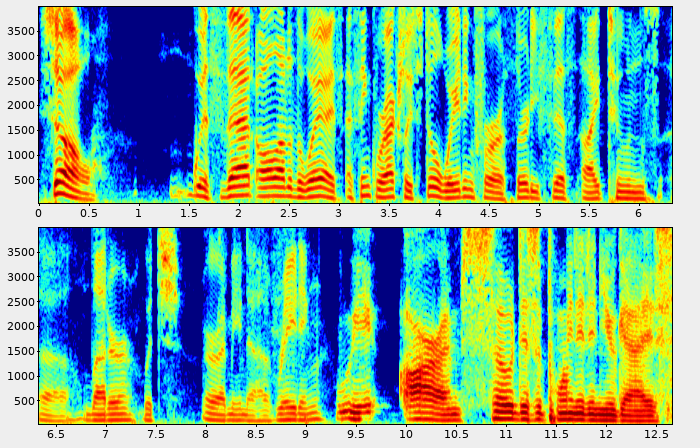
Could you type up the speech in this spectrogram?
So, with that all out of the way, I, th- I think we're actually still waiting for our 35th iTunes uh, letter, which, or I mean, uh, rating. We are. I'm so disappointed in you guys.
